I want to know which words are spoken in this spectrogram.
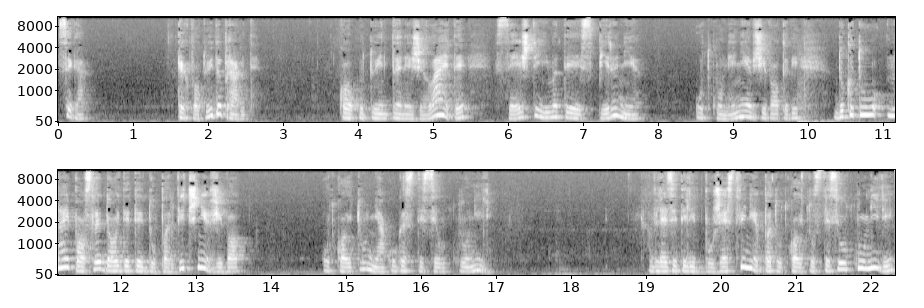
Сега, каквото и да правите, колкото и да не желаете, все ще имате спирания, отклонения в живота ви, докато най-после дойдете до първичния живот, от който някога сте се отклонили. Влезете ли в божествения път, от който сте се отклонили,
